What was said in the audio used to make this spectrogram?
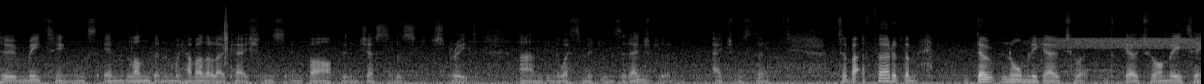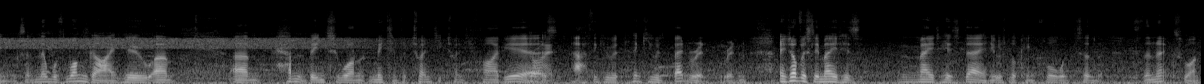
to meetings in London, and we have other locations in Bath, in Chester Street, and in the West Midlands at Mm. Edgbaston. Edgbaston. So about a third of them don't normally go to a, go to our meetings, and there was one guy who. Um, um, hadn't been to one meeting for 20, 25 years. Right. I think he was, I think he was bedridden, and he'd obviously made his made his day, and he was looking forward to the, to the next one.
